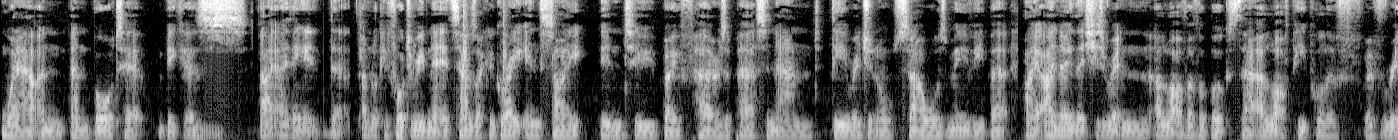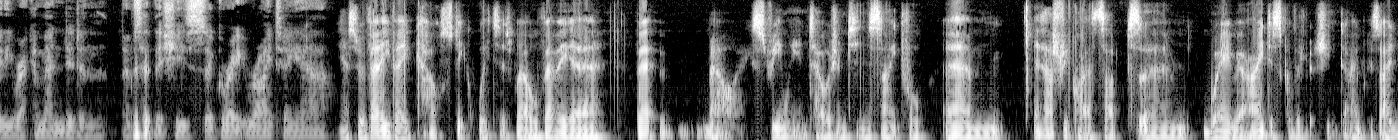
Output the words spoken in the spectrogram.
went out and, and bought it because I, I think it, that I'm looking forward to reading it. It sounds like a great insight into both her as a person and the original Star Wars movie. But I, I know that she's written a lot of other books that a lot of people have, have really recommended and have said that she's a great writer. Yeah. Yes, with very, very caustic wit as well. Very, uh, very, well, extremely intelligent insightful. Um, it's actually quite a sad um, way that I discovered that she died because I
